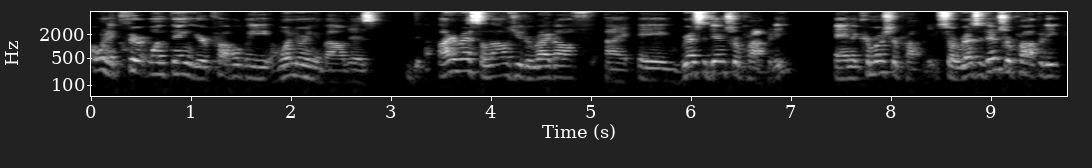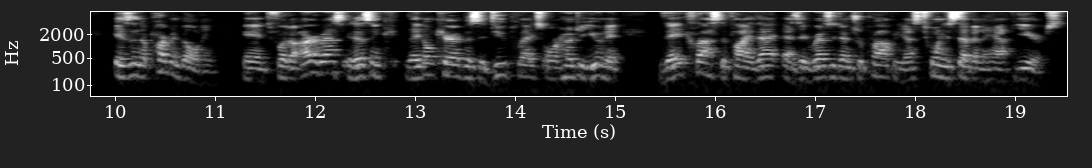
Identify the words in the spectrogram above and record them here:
I want to clear up one thing you're probably wondering about is IRS allows you to write off uh, a residential property and a commercial property. So residential property is an apartment building. And for the IRS, it doesn't, they don't care if it's a duplex or 100 unit. They classify that as a residential property. That's 27 and a half years.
